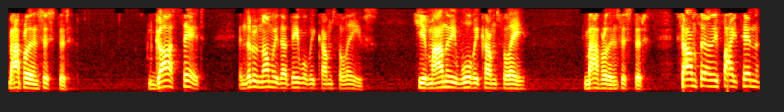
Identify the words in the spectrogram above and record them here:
My brother and sister, God said in Deuteronomy that they will become slaves humanity will become slave. My brother and sister. Psalm 75:10,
